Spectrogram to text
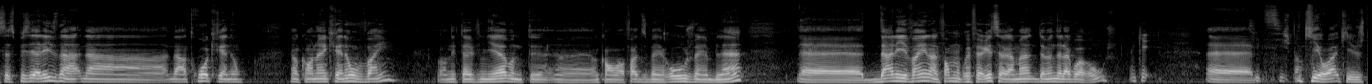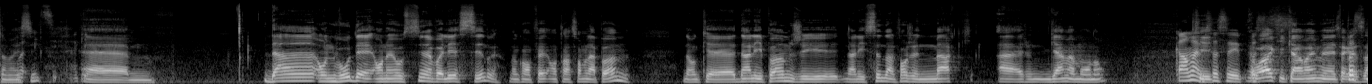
se spécialise dans, dans- dans trois créneaux. Donc, on a un créneau vin. On est un vignoble, on, est un- donc on va faire du vin rouge, vin blanc. Euh, dans les vins, dans le fond, mon préféré, c'est vraiment le domaine de la voie rouge. OK. Euh, Qui est ici, je pense. qui est, ouais, qui est justement Ouais, ici. ici. OK. Euh, dans, au niveau des, on a aussi un volet cidre, donc on fait, on transforme la pomme. Donc euh, dans les pommes, j'ai, dans les cidres, dans le fond, j'ai une marque, à- j'ai une gamme à mon nom. Quand même, qui ça, c'est pas, ouais, qui est quand même intéressant.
